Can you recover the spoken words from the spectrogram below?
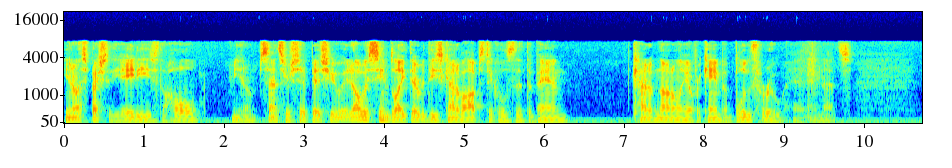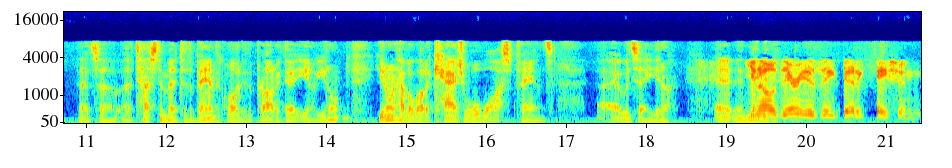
you know especially the '80s, the whole you know censorship issue, it always seemed like there were these kind of obstacles that the band kind of not only overcame but blew through, and, and that's that's a, a testament to the band, the quality of the product. That you know you don't you don't have a lot of casual Wasp fans, I would say. You know, and, and You know, the- there is a dedication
